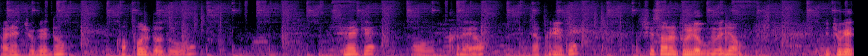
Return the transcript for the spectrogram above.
아래쪽에도 컵홀더도 3개? 어우 크네요. 자 그리고 시선을 돌려보면요. 이쪽에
